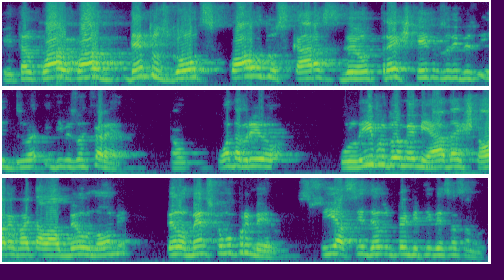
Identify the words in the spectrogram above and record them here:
Então, qual, qual, dentro dos Golds, qual dos caras ganhou três títulos em divisões diferentes? Então, quando abrir o livro do MMA da história vai estar lá o meu nome, pelo menos como o primeiro. Se assim Deus me permitir vencer essa luta.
